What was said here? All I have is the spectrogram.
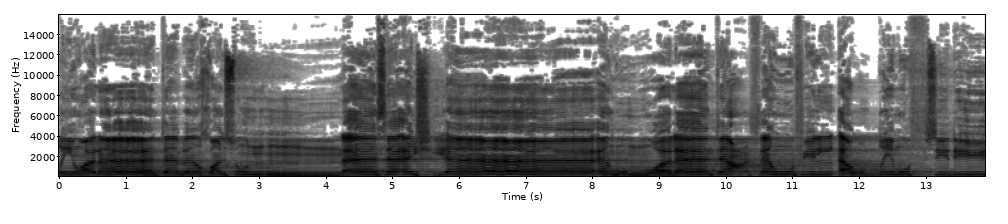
ولا تبخسوا الناس أشياءهم ولا تعثوا في الأرض مفسدين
